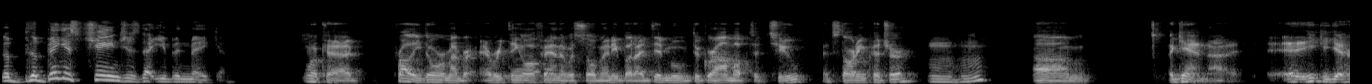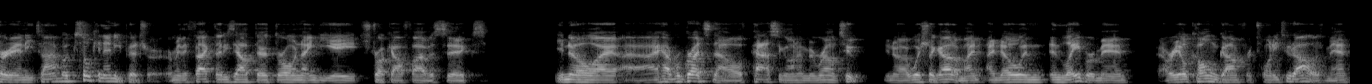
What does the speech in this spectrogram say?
the the biggest changes that you've been making. Okay, probably don't remember everything offhand. There was so many, but I did move Degrom up to two at starting pitcher. Mm-hmm. Um, again, I, he could get hurt any time, but so can any pitcher. I mean, the fact that he's out there throwing 98, struck out five or six, you know, I I have regrets now of passing on him in round two. You know, I wish I got him. I, I know in, in LABR, man, Ariel Cohen gone for $22, man.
